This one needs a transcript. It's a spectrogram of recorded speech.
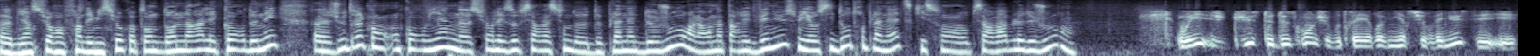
euh, bien sûr en fin d'émission quand on donnera les coordonnées. Euh, je voudrais qu'on revienne sur les observations de, planètes de jour. Alors on a parlé de Vénus, mais il y a aussi d'autres planètes qui sont observables de jour. Oui, juste deux secondes, je voudrais revenir sur Vénus et,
